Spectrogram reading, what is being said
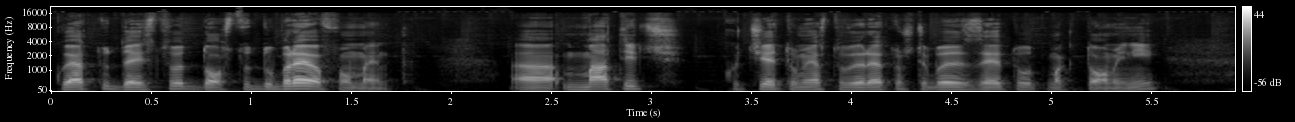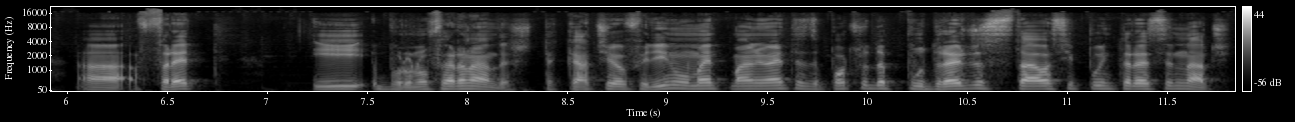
която действа доста добре в момента. А, Матич, чието място вероятно ще бъде заето от Мактомини, а, Фред и Бруно Фернандеш. Така че в един момент Ман започва да подрежда състава си по интересен начин.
